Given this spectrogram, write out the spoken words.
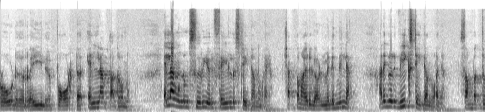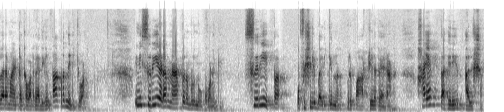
റോഡ് റെയിൽ പോർട്ട് എല്ലാം തകർന്നു. എല്ലാം കൊണ്ടും സിറിയ ഒരു ഫെയിൽഡ് സ്റ്റേറ്റാന്ന് പറയാം. ശക്തമായൊരു ഗവൺമെന്റ് ഇന്നില്ല. അല്ലെങ്കിൽ ഒരു വീക്ക് സ്റ്റേറ്റാന്ന് പറഞ്ഞാൽ സമ്പത്പരമായിട്ടൊക്കെ വളരെയധികം തകർന്നിരിക്കുവാണ്. ഇനി സിറിയയുടെ മാപ്പ് നമ്മൾ നോക്കുവാണെങ്കിൽ സിറിയ ഇപ്പോൾ ഒഫീഷ്യലി ഭരിക്കുന്ന ഒരു പാർട്ടിയുടെ പേരാണ് ഹയത്ത് തഹരീർ അൽഷം.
